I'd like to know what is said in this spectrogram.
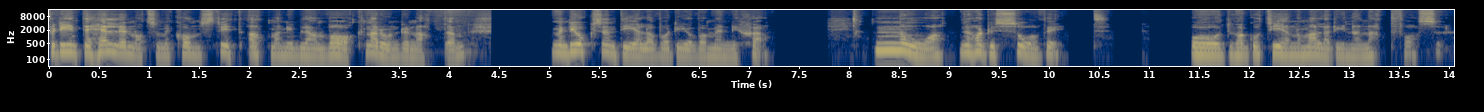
För det är inte heller något som är konstigt att man ibland vaknar under natten. Men det är också en del av vad det är att vara människa. Nå, nu har du sovit. Och du har gått igenom alla dina nattfaser.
